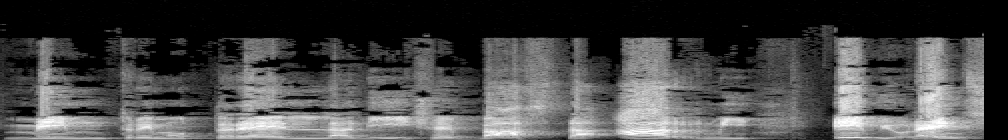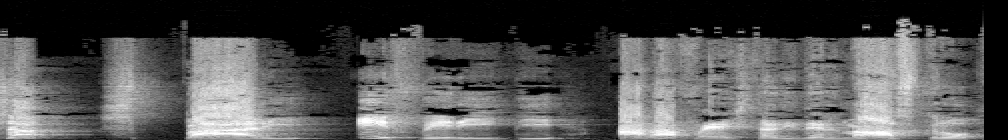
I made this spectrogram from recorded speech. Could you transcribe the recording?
Mentre Mottarella dice basta armi e violenza, spari e feriti alla festa di Del Mastro.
